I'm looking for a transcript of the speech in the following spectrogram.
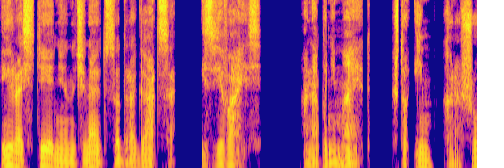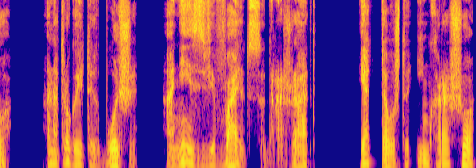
и растения начинают содрогаться, извиваясь. Она понимает, что им хорошо. Она трогает их больше, они извиваются, дрожат. И от того, что им хорошо,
